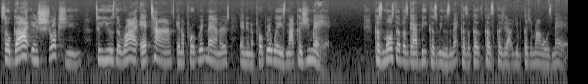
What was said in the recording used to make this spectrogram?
So God instructs you to use the rod at times in appropriate manners and in appropriate ways, not because you mad. Because most of us got beat because we was mad, because because because your mama was mad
